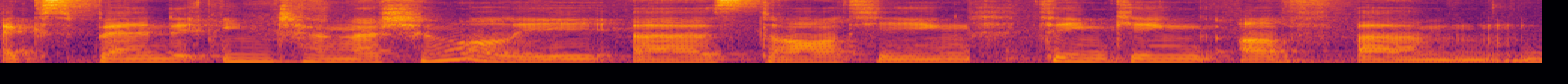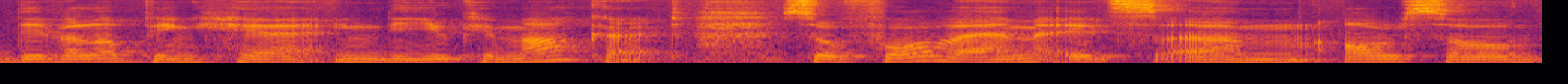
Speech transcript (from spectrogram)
expand internationally, uh, starting thinking of um, developing here in the UK market. So for them, it's um, also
